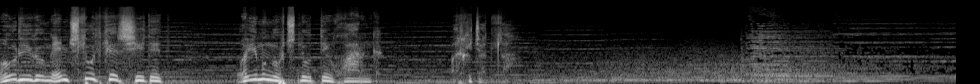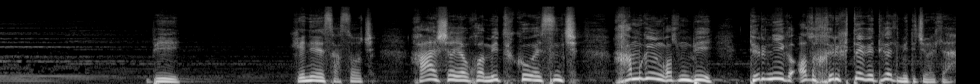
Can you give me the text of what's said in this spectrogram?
өөрийгөө эмчлүүлэхээр шийдээд уйман өвчнүүдийн хуаранг орхиж одлоо. Би хинээс асууж хаашаа явхаа мэдэхгүй байсан ч хамгийн гол нь би тэрнийг олох хэрэгтэй гэдгээ л мэдэж байлаа.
